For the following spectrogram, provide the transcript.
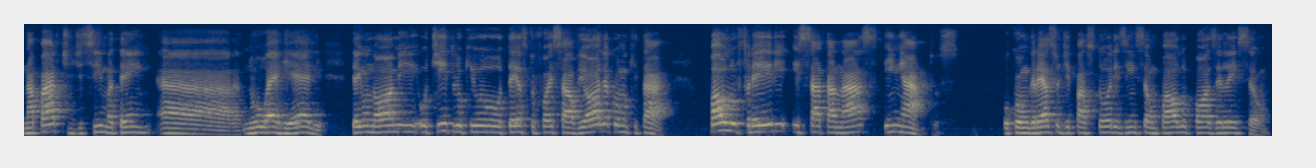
na parte de cima tem ah, no URL tem o nome, o título que o texto foi salvo. E olha como que tá. Paulo Freire e Satanás em Atos. O Congresso de Pastores em São Paulo pós-eleição.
